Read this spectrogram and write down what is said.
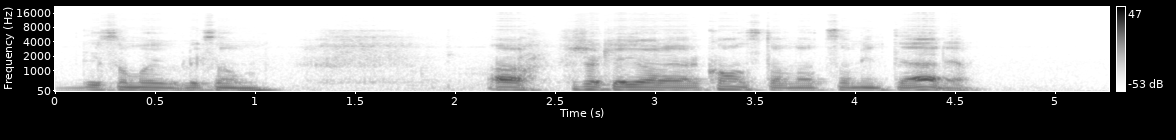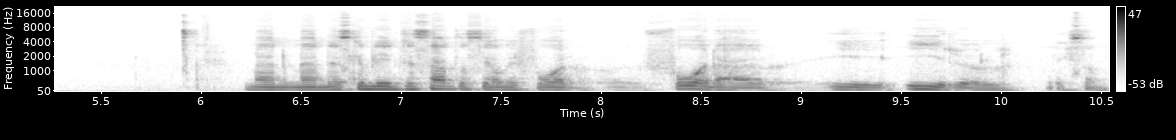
det är som att liksom, ja, försöka göra konst av något som inte är det. Men, men det ska bli intressant att se om vi får, får det här i, i rull. Liksom.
